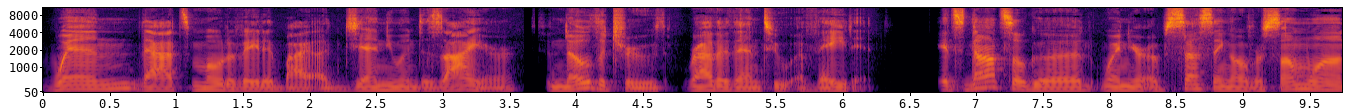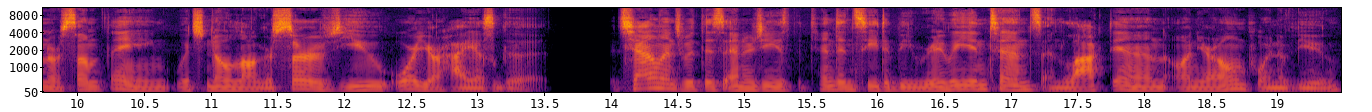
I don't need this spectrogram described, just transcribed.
when that's motivated by a genuine desire to know the truth rather than to evade it. It's not so good when you're obsessing over someone or something which no longer serves you or your highest good. The challenge with this energy is the tendency to be really intense and locked in on your own point of view,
